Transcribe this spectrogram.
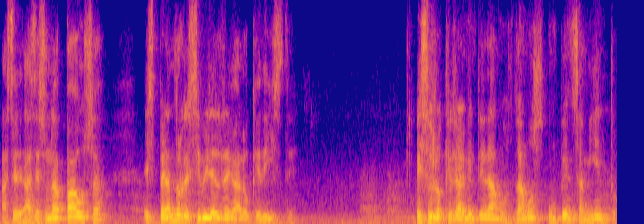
Haces una pausa esperando recibir el regalo que diste. Eso es lo que realmente damos. Damos un pensamiento.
